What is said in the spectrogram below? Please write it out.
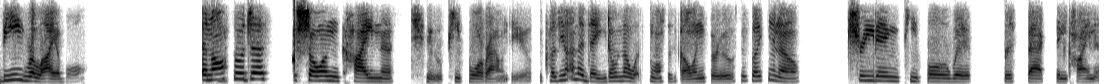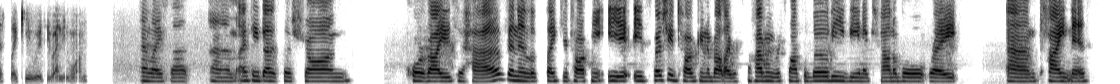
being reliable. And mm. also just showing kindness to people around you because you know, end of the day, you don't know what someone else is going through. So it's like, you know, treating people with respect and kindness like you would do anyone. I like that. Um, I think that's a strong core value to have. And it looks like you're talking, especially talking about like having responsibility, being accountable, right? Um, kindness,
